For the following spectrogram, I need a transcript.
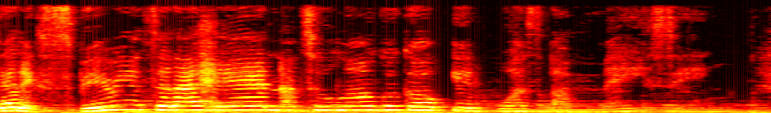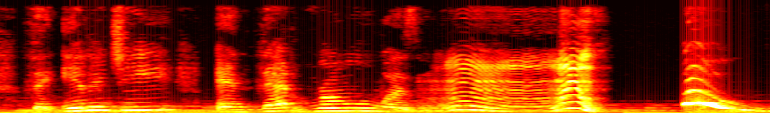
that experience that I had not too long ago, it was amazing. The energy in that room was mm, mm, woo!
